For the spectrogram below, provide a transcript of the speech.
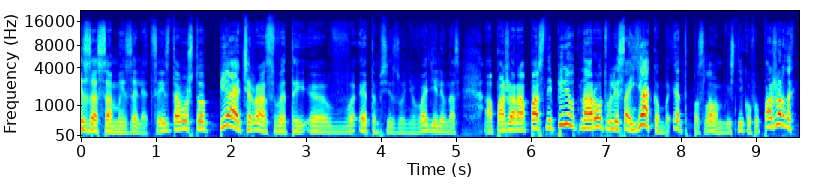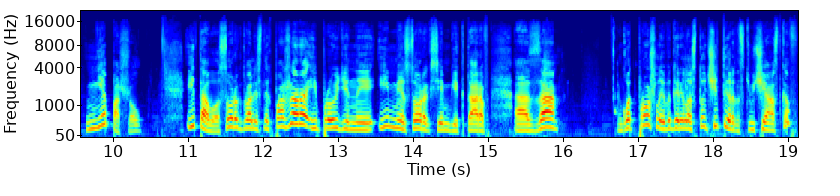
из-за самоизоляции. Из-за того, что пять раз в, этой, э, в этом сезоне вводили в нас а, пожароопасный период, народ в леса якобы, это по словам лесников и пожарных, не пошел. Итого, 42 лесных пожара и пройденные ими 47 гектаров. А за год прошлый выгорело 114 участков,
